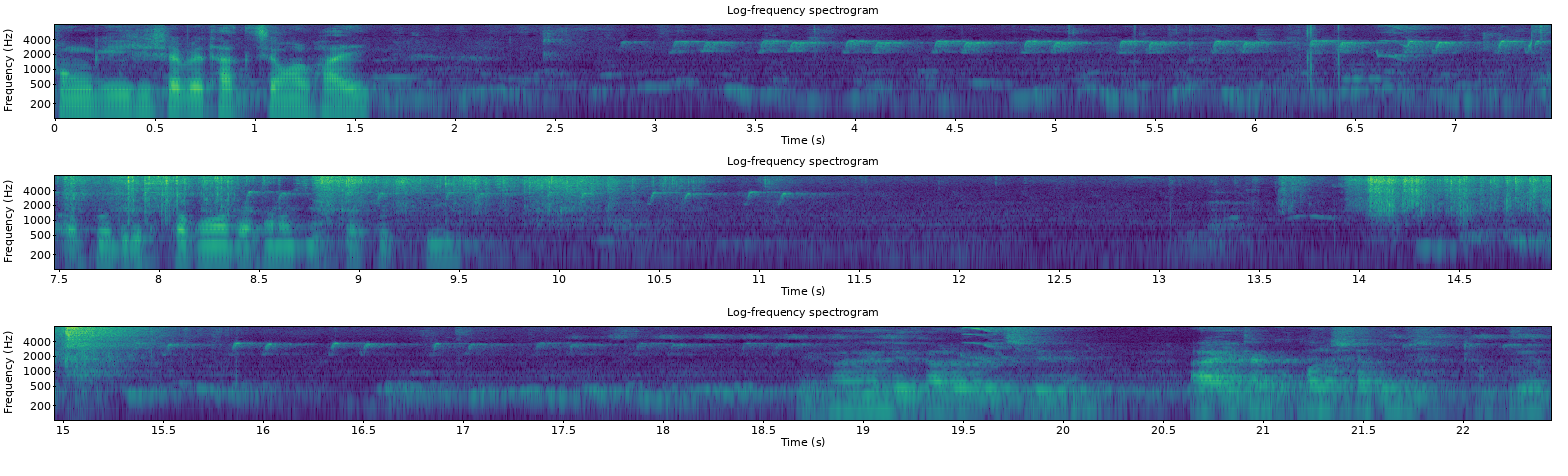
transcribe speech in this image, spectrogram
সঙ্গী হিসেবে থাকছে আমার ভাই। আপনাদের স্থাপনা দেখানোর চেষ্টা করছি। এখানে লেখা রয়েছে এটা গোপাল সাধু ঠাকুরের।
